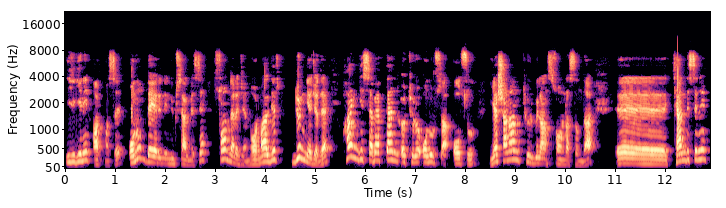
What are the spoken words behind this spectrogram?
ilginin artması, onun değerinin yükselmesi son derece normaldir. Dün gece de hangi sebepten ötürü olursa olsun yaşanan türbülans sonrasında e, kendisini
